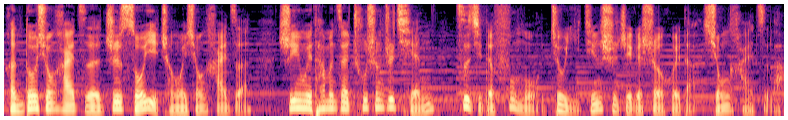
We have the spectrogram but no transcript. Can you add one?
很多熊孩子之所以成为熊孩子，是因为他们在出生之前，自己的父母就已经是这个社会的熊孩子了。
